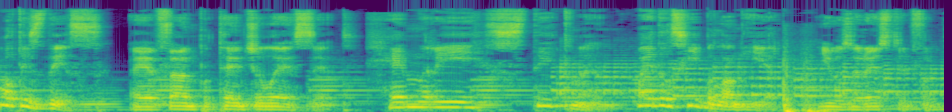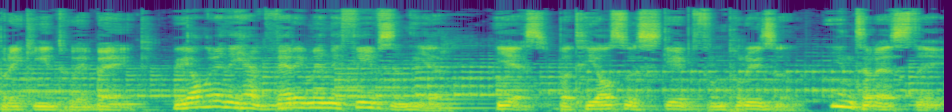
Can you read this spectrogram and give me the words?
What is this? I have found potential asset. Henry Stickmin. Why does he belong here? He was arrested for breaking into a bank. We already have very many thieves in here. Yes, but he also escaped from prison. Interesting.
